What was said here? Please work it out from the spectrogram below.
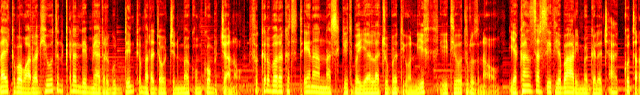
like በማድረግ ህይወትን ቀለል የሚያደርጉ ድንቅ መረጃዎችን መኮምኮም ብቻ ነው። ፍቅር፣ በረከት፣ ጤናና ስኬት በያላችሁበት ይሁን። ይህ ኢትዮ ትሩዝ ነው። የካንሰር ሴት የባህሪ መገለጫ ቁጥር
